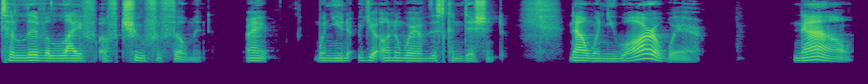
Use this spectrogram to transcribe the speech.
to live a life of true fulfillment, right? When you you're unaware of this condition. Now, when you are aware, now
